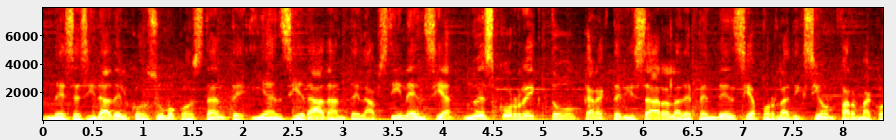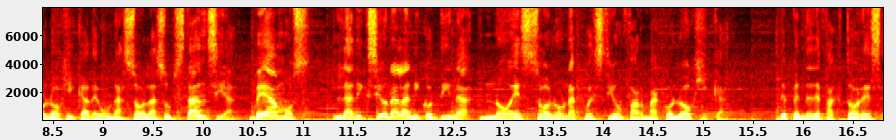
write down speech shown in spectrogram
necesidad del consumo constante y ansiedad ante la abstinencia, no es correcto caracterizar a la dependencia por la adicción farmacológica de una sola sustancia. Veamos, la adicción a la nicotina no es solo una cuestión farmacológica, depende de factores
